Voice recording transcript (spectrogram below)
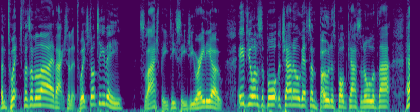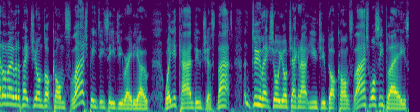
and Twitch for some live action at twitch.tv slash PTCG Radio. If you want to support the channel, get some bonus podcasts and all of that, head on over to patreon.com slash PTCG Radio, where you can do just that. And do make sure you're checking out youtube.com slash Plays,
